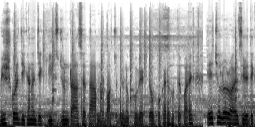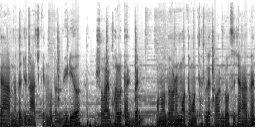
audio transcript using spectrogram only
বিশেষ করে যেখানে যে কিডস জোনটা আছে তা আপনার বাচ্চার জন্য খুবই একটা উপকারে হতে পারে। এই ছিল রয়্যাল সিটি থেকে আপনাদের জন্য আজকের মতন ভিডিও। সবাই ভালো থাকবেন। কোনো ধরনের মতামত থাকলে কমেন্ট বক্সে জানাবেন।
